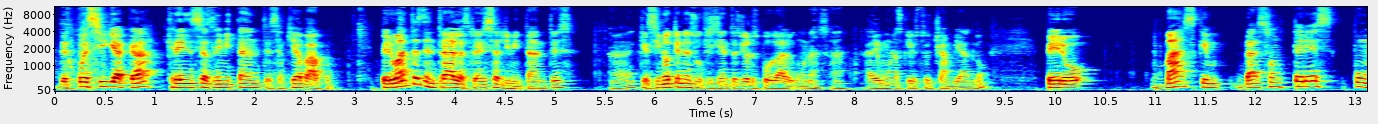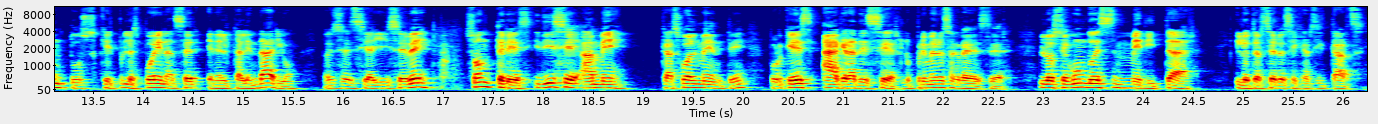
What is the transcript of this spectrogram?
después sigue acá creencias limitantes, aquí abajo. Pero antes de entrar a las creencias limitantes, ¿ah? que si no tienen suficientes yo les puedo dar algunas, ¿ah? hay algunas que yo estoy cambiando, pero más que son tres puntos que les pueden hacer en el calendario. Entonces, si allí se ve, son tres. Y dice amé casualmente, porque es agradecer. Lo primero es agradecer. Lo segundo es meditar. Y lo tercero es ejercitarse.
